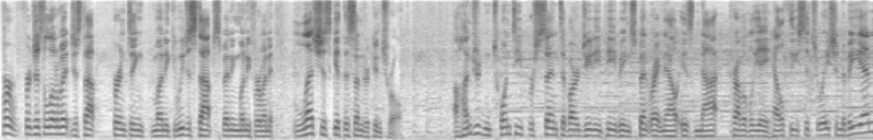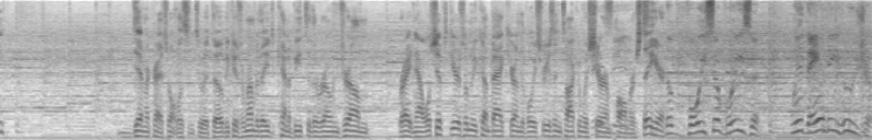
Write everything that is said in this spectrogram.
for, for just a little bit, just stop printing money? Can we just stop spending money for a minute? Let's just get this under control. 120% of our GDP being spent right now is not probably a healthy situation to be in. Democrats won't listen to it though, because remember they kind of beat to their own drum right now. We'll shift gears when we come back here on the Voice of Reason, talking with Sharon Palmer. Stay here. The Voice of Reason with Andy Hooser.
